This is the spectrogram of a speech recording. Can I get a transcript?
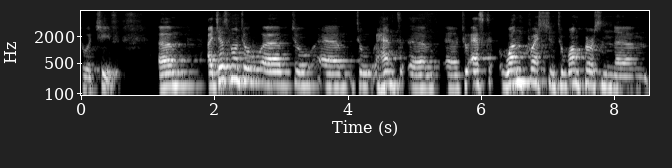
to achieve. Um, I just want to uh, to um, to hand um, uh, to ask one question to one person um,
